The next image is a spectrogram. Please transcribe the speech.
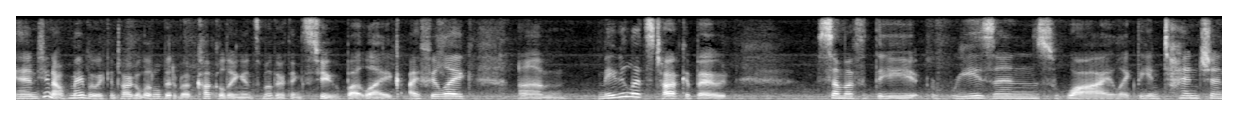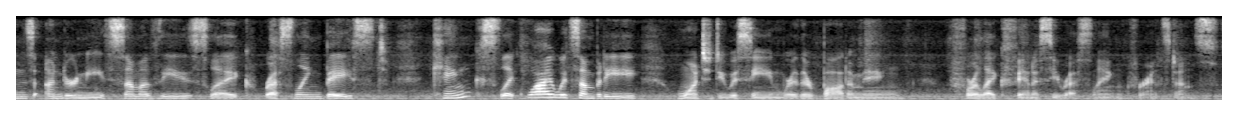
and you know maybe we can talk a little bit about cuckolding and some other things too but like i feel like um, maybe let's talk about some of the reasons why like the intentions underneath some of these like wrestling based kinks like why would somebody want to do a scene where they're bottoming for like fantasy wrestling, for instance?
